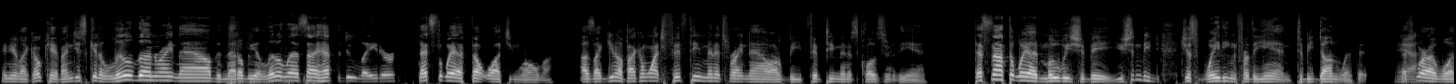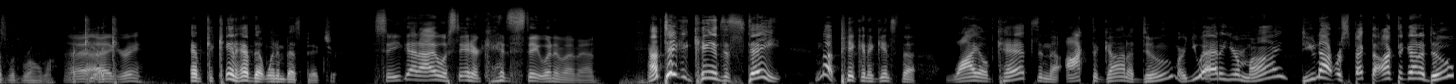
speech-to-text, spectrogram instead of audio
and you're like, okay, if I can just get a little done right now, then that'll be a little less I have to do later. That's the way I felt watching Roma. I was like, you know, if I can watch 15 minutes right now, I'll be 15 minutes closer to the end. That's not the way a movie should be. You shouldn't be just waiting for the end to be done with it. That's where I was with Roma. I, I, I agree. I can't have that winning Best Picture. So you got Iowa State or Kansas State winning, my man? I'm taking Kansas State. I'm not picking against the Wildcats in the Octagon of Doom. Are you out of your mind? Do you not respect the Octagon of Doom?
